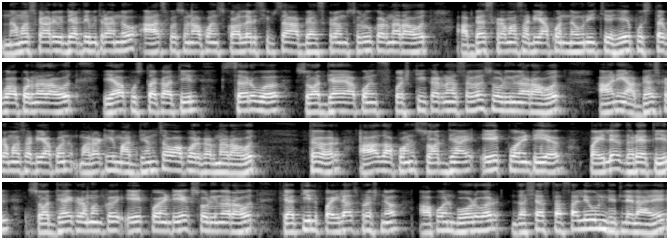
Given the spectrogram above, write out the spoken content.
नमस्कार विद्यार्थी मित्रांनो आजपासून आपण स्कॉलरशिपचा अभ्यासक्रम सुरू करणार आहोत. अभ्यासक्रमासाठी आपण नवनीचे हे पुस्तक वापरणार आहोत. या पुस्तकातील सर्व स्वाध्याय आपण स्पष्टीकरणासह सोडविणार आहोत आणि अभ्यासक्रमासाठी आपण मराठी माध्यमचा वापर करणार आहोत. तर आज आपण स्वाध्याय एक पॉईंट एक पहिल्याच धड्यातील स्वाध्याय क्रमांक एक पॉईंट एक सोडविणार आहोत. त्यातील पहिलाच प्रश्न आपण बोर्डवर जशाच तसा लिहून घेतलेला आहे.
